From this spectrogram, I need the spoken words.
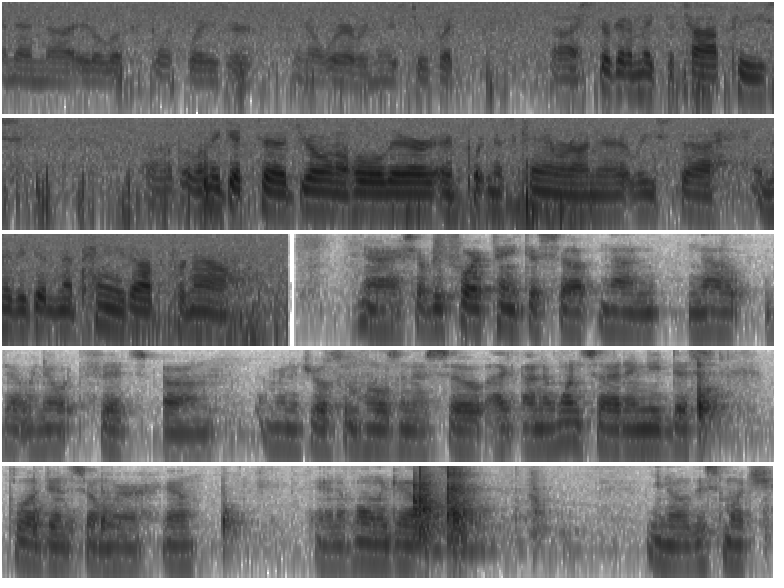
and then uh, it'll look both ways or you know wherever it needs to. But uh, I still got to make the top piece. Uh, but let me get to drilling a hole there and putting this camera on there at least, uh, and maybe getting it painted up for now. All right, so before I paint this up, now, now that we know it fits, um, I'm going to drill some holes in this. So I, on the one side, I need this plugged in somewhere, yeah. And I've only got, you know, this much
